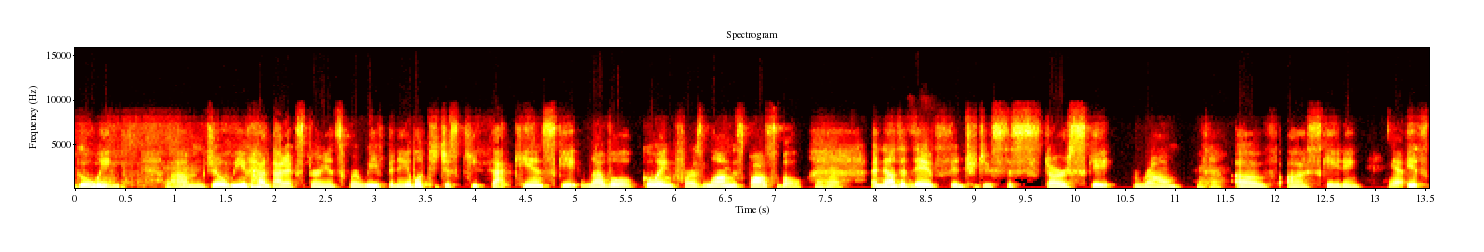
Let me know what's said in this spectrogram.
going. Mm-hmm. Um, Jill, we've had that experience where we've been able to just keep that CanSkate level going for as long as possible. Mm-hmm. And now that they've introduced the star skate realm mm-hmm. of uh, skating, yeah. it's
